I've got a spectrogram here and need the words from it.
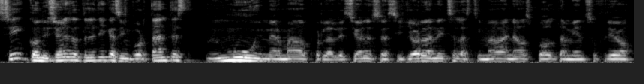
Sí, condiciones atléticas importantes, muy mermado por las lesiones. O sea, si Jordan Reed se lastimaba, Niles Paul también sufrió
